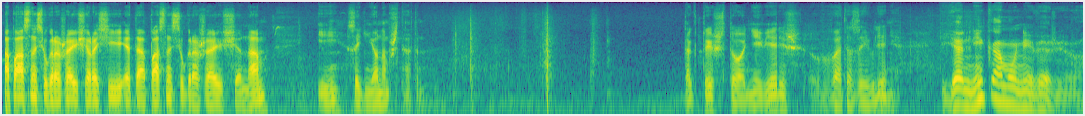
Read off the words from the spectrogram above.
Опасность, угрожающая России, это опасность, угрожающая нам и Соединенным Штатам. Так ты что, не веришь в это заявление? Я никому не верю.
